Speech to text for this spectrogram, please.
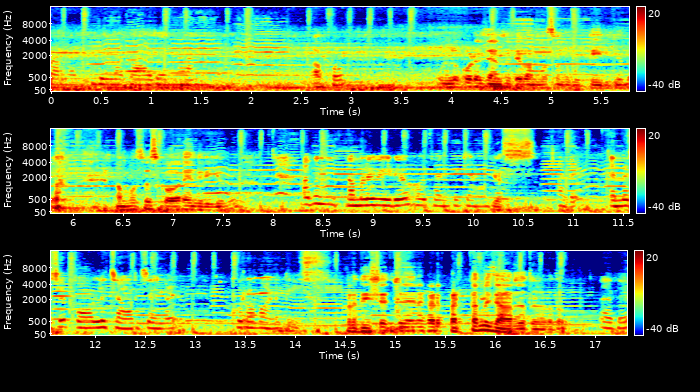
പറഞ്ഞിട്ടുള്ള കാര്യങ്ങളാണ്. അപ്പോൾ ഉള്ളിൽ കൂടെ ചാൻസ് കിട്ടിയപ്പോൾ അമ്മൂസ് ഒന്ന് കുത്തിയിരിക്കുന്നു. അമ്മൂസ് സ്കോർ ചെയ്തിരിക്കുന്നു. അപ്പം നമ്മൾ വീഡിയോ അവസാനിപ്പിക്കണം യെസ് അതെ. എന്താ വെച്ചാൽ ഫോണിൽ ചാർജ് ഞങ്ങൾ കുറവാണ് പ്രതീക്ഷിച്ചതിനെക്കാട്ടി പെട്ടെന്ന് ചാർജ് തീർന്നു. അതെ.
